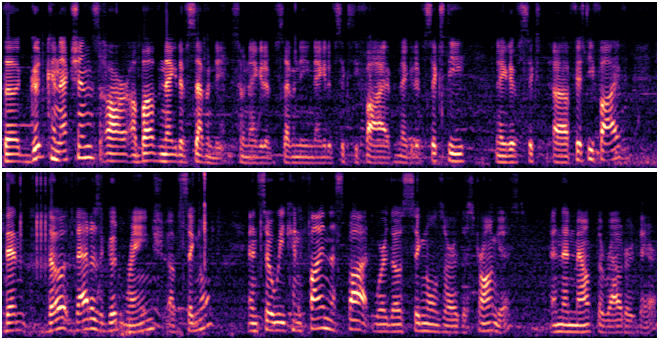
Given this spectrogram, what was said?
The good connections are above negative 70, so negative 70, negative 65, negative 60, negative six, uh, 55. Then though that is a good range of signal, and so we can find the spot where those signals are the strongest, and then mount the router there.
